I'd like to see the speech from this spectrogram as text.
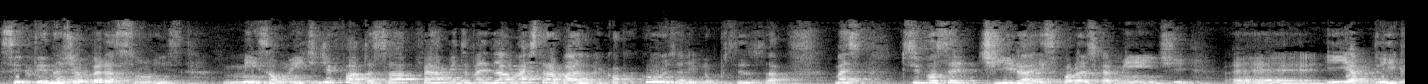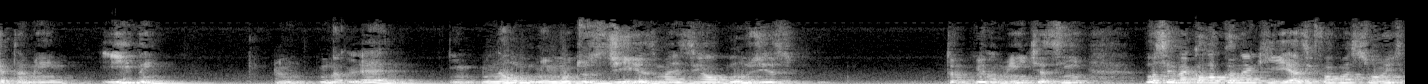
centenas de operações mensalmente, de fato essa ferramenta vai dar mais trabalho do que qualquer coisa, aí não precisa usar. Mas se você tira esporadicamente é, e aplica também idem, é, não em muitos dias, mas em alguns dias tranquilamente, assim, você vai colocando aqui as informações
